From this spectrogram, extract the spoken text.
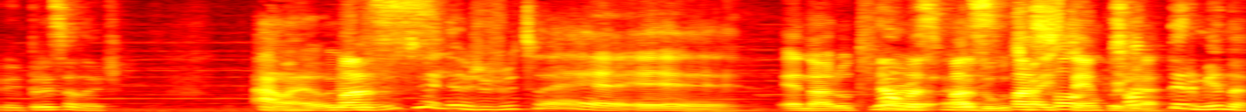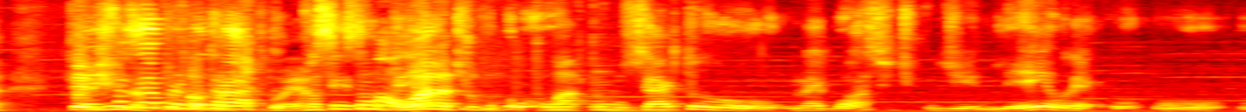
É impressionante. Ah, mas, o Jujutsu, ele- o Jujutsu é, é, é Naruto Não, mas, mas, adulto mas faz só, tempo só já. termina. Deixa Termina, eu fazer uma pergunta favor, rápida. tipo, é Vocês não uma têm hora tipo, tu, um, um certo negócio tipo, de ler o, o, o,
